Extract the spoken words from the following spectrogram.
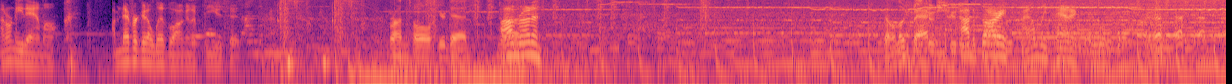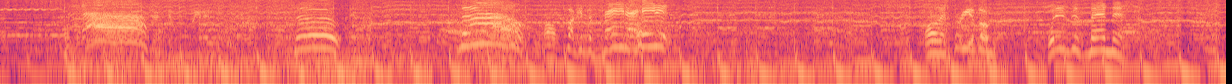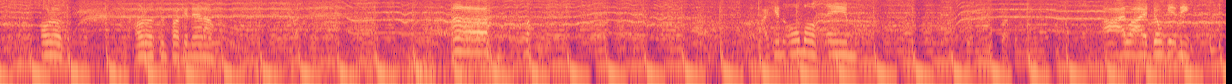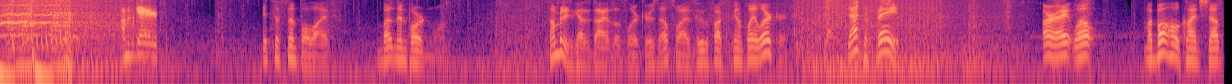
I don't need ammo. I'm never gonna live long enough to use it. Run, Toll. You're dead. I'm running. Don't look back. I'm sorry. positive. I only panicked a little bit. Ah! No! No! Oh fuck! It's a fade. I hate it. Oh, there's three of them. What is this madness? Oh no! Oh! Some fucking nano. Uh, I can almost aim. Ah, I lied. Don't get me. I'm scared. It's a simple life, but an important one. Somebody's got to die of those lurkers. Elsewise, who the fuck's gonna play lurker? That's a fade. All right. Well, my butthole clenched up.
